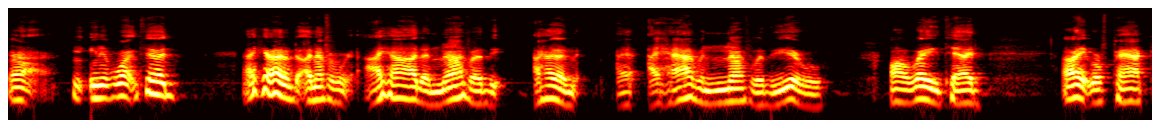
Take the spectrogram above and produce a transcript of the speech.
Uh, you know what, Ted? I had enough. Of, I had enough of the. I had. An, I I have enough with you already, Ted. All right, Wolfpack.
